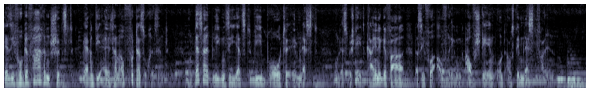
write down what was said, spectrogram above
der sie vor Gefahren schützt, während die Eltern auf Futtersuche sind. Und deshalb liegen sie jetzt wie Brote im Nest. Und es besteht keine Gefahr, dass sie vor Aufregung aufstehen und aus dem Nest fallen.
